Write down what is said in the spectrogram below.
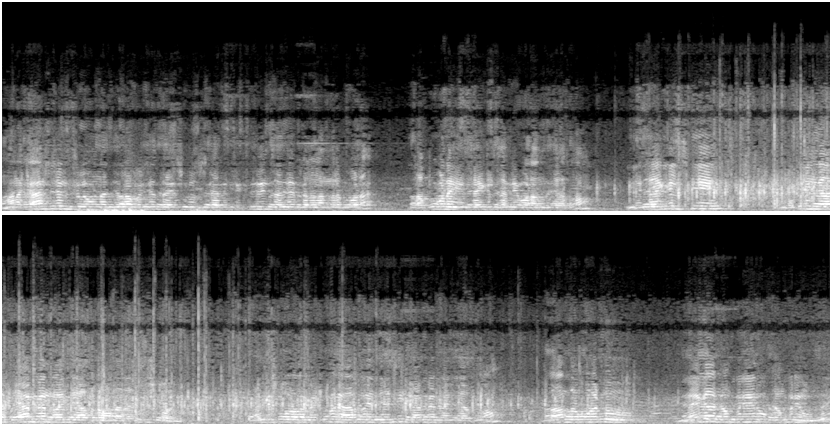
మన కాన్స్టిట్యున్సీలో ఉన్న జిల్లా పరిషత్ హై స్కూల్స్ కానీ సిక్స్త్ నుంచి చదివే పిల్లలందరూ కూడా తప్పకుండా ఈ సైకిల్స్ అన్ని కూడా అందజేస్తాం. ఈ సైకిల్స్కి ముఖ్యంగా క్యాంపెయిన్ రన్ చేస్తున్నాం ఉన్నారు అధిష్టాలు అధిష్టాలను పెట్టుకుని ఆర్గనైజ్ చేసి క్యాంపెయిన్ రన్ చేస్తున్నాం. దాంతోపాటు మెగా కంపెనీ అని ఒక కంపెనీ ఉంది.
